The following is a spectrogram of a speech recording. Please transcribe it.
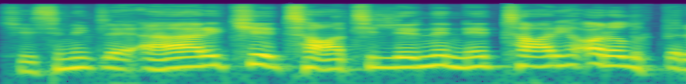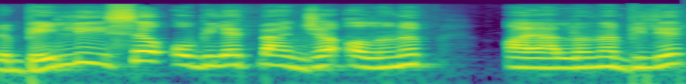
Kesinlikle eğer ki tatillerinin net tarih aralıkları belli ise o bilet bence alınıp ayarlanabilir.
